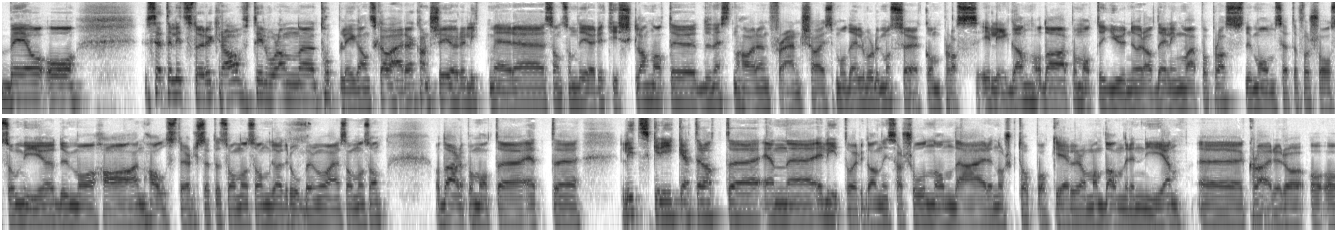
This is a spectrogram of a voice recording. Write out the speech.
ved å, å sette litt større krav til hvordan eh, toppligaen skal være. Kanskje gjøre litt mer eh, sånn som de gjør i Tyskland, at du, nesten har en franchise-modell hvor du må søke om plass i ligaen. og Da er på en måte junioravdelingen på plass, du må omsette for så og så mye, du må ha en halvstørrelse til sånn og sånn, garderober må være sånn og sånn. Og Da er det på en måte et eh, litt skrik etter at en eliteorganisasjon, om det er norsk topphockey eller om man danner en ny en, klarer å, å, å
